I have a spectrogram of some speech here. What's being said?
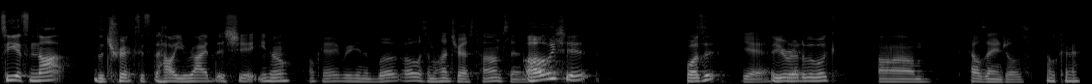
See, it's not the tricks; it's the how you ride this shit. You know? Okay, reading the book. Oh, some Hunter S. Thompson. Oh shit! Was it? yeah. Have you yeah. read the book? Um, Hell's Angels. Okay.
